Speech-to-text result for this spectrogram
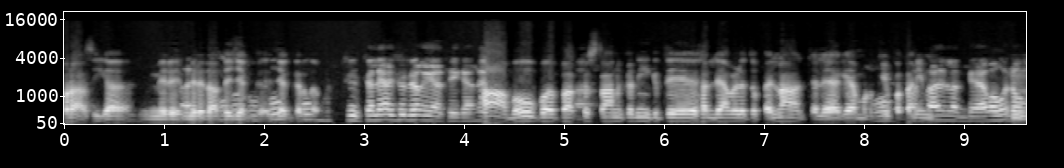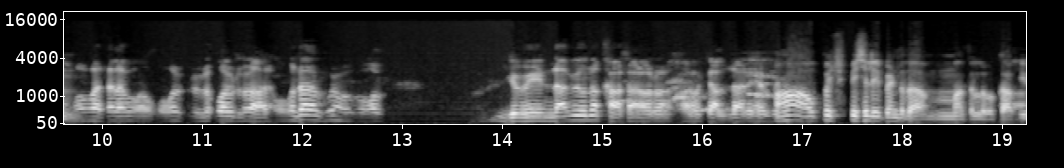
ਭਰਾ ਸੀਗਾ ਮੇਰੇ ਮੇਰੇ ਦਾਦੇ ਜੱਗਰ ਦਾ। ਚਲਿਆ ਚੁਲਿਆ ਗਿਆ ਸੀ ਕਹਿੰਦੇ। ਹਾਂ ਉਹ ਪਾਕਿਸਤਾਨ ਕਨੀ ਕਿਤੇ ਹੱਲਿਆਂ ਵੇਲੇ ਤੋਂ ਪਹਿਲਾਂ ਚਲਿਆ ਗਿਆ ਮੁੜ ਕੇ ਪਤਾ ਨਹੀਂ ਲੱਗਿਆ ਉਹ ਮਤਲਬ ਉਹਦਾ ਜ਼ਮੀਨ ਦਾ ਵੀ ਉਹਦਾ ਖਾਸਾ ਚੱਲਦਾ ਰਿਹਾ। ਹਾਂ ਉਹ ਪਿਛ- ਪਿਛਲੇ ਪਿੰਡ ਦਾ ਮਤਲਬ ਕਾਫੀ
